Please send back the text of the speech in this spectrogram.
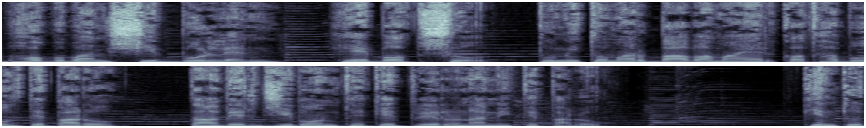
ভগবান শিব বললেন, হে বৎস, তুমি তোমার বাবা মায়ের কথা বলতে পারো, তাদের জীবন থেকে প্রেরণা নিতে পারো। কিন্তু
